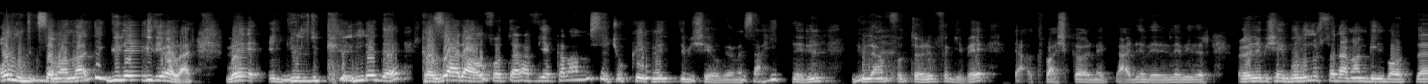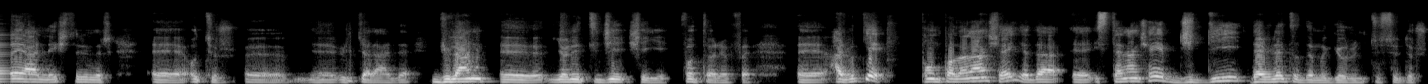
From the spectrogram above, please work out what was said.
olmadık zamanlarda gülebiliyorlar. Ve güldüklerinde de kazara o fotoğraf yakalanmışsa çok kıymetli bir şey oluyor. Mesela Hitler'in gülen fotoğrafı gibi ya başka örnekler de verilebilir. Öyle bir şey bulunursa da hemen billboardlara yerleştirilir e, o tür e, e, ülkelerde gülen e, yönetici şeyi fotoğrafı. E, halbuki pompalanan şey ya da e, istenen şey hep ciddi devlet adamı görüntüsüdür.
